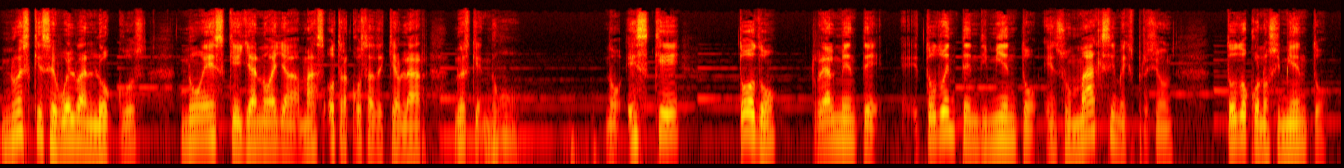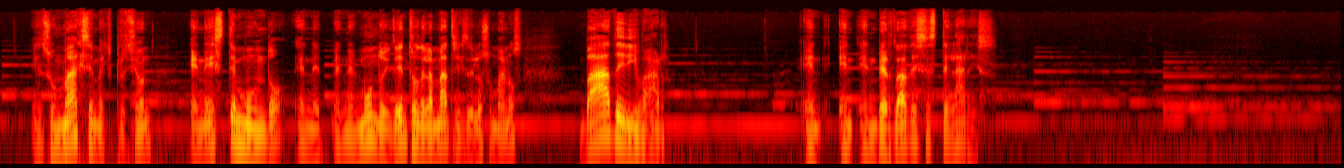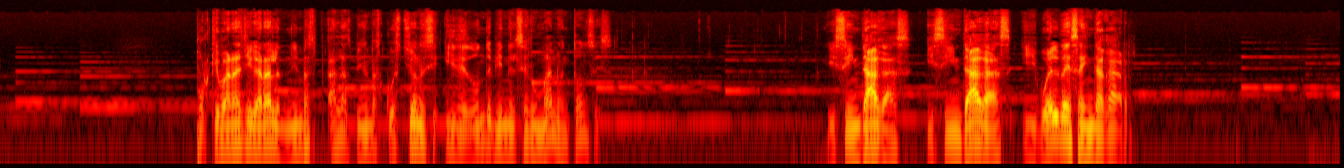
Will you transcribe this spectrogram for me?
No es que se vuelvan locos, no es que ya no haya más otra cosa de qué hablar, no es que, no, no, es que todo, realmente, eh, todo entendimiento en su máxima expresión, todo conocimiento en su máxima expresión, en este mundo, en el, mundo y dentro de la matrix de los humanos, va a derivar en verdades estelares. porque van a llegar a las mismas, a las mismas cuestiones. ¿Y de dónde viene el ser humano entonces? Y si indagas, y si indagas, y vuelves a indagar,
